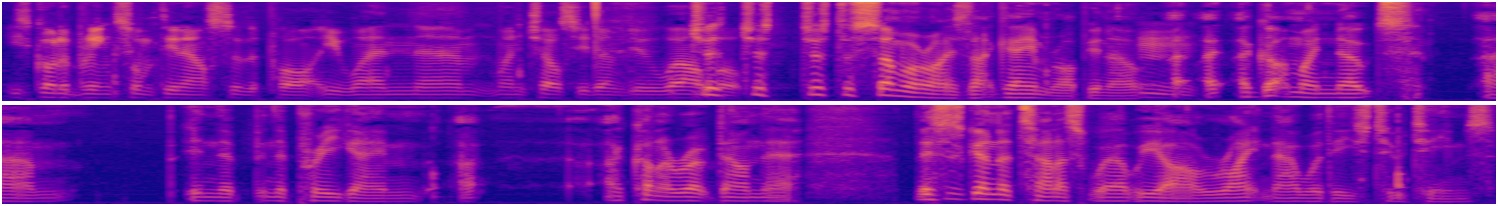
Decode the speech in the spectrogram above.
He's got to bring something else to the party when um, when Chelsea don't do well. Just, just, just to summarise that game, Rob. You know, Mm. I, I got my notes um, in the in the pre-game. I, I kind of wrote down there. This is going to tell us where we are right now with these two teams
